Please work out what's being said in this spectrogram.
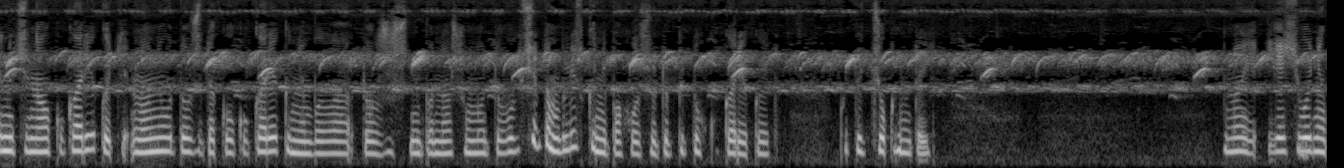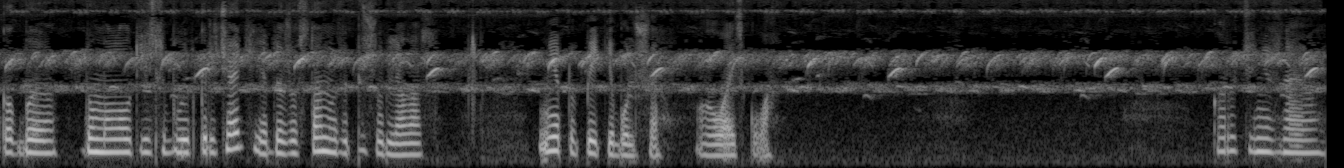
И начинал кукарекать. Но у него тоже такое кукарекание было тоже не по-нашему. Это вообще там близко не похоже, что это петух кукарекает. Какой-то чокнутый. Но я сегодня как бы Думала, вот если будет кричать, я даже встану, запишу для вас. Нету Пети больше гавайского. Короче, не знаю.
